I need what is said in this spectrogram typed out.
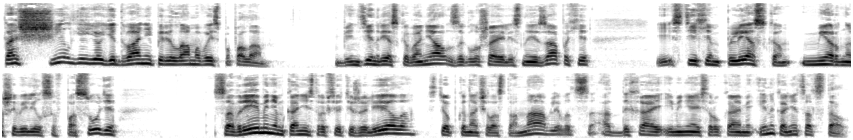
тащил ее, едва не переламываясь пополам. Бензин резко вонял, заглушая лесные запахи, и с тихим плеском мерно шевелился в посуде. Со временем канистра все тяжелела, Степка начал останавливаться, отдыхая и меняясь руками, и, наконец, отстал.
